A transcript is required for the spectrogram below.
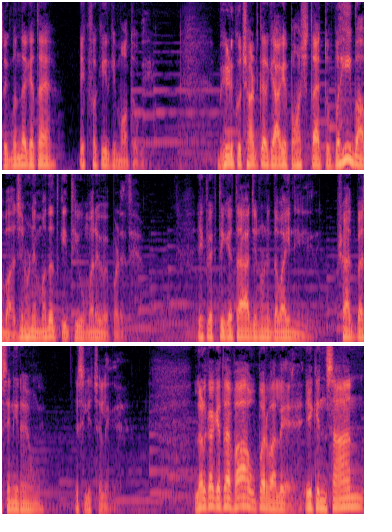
तो एक बंदा कहता है, एक फकीर की मौत हो गई। भीड़ को छांट करके आगे पहुँचता है तो वही बाबा जिन्होंने मदद की थी, वो मरे हुए पड़े थे। एक व्यक्ति कहता है, आज इन्होंने दवाई नहीं ली, शायद पैसे नहीं रहे होंगे। इसलिए चले गए। लड़का कहता है, वाह, ऊपर वाले, एक इंसान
